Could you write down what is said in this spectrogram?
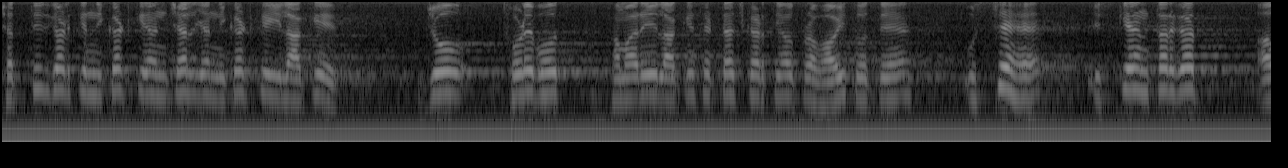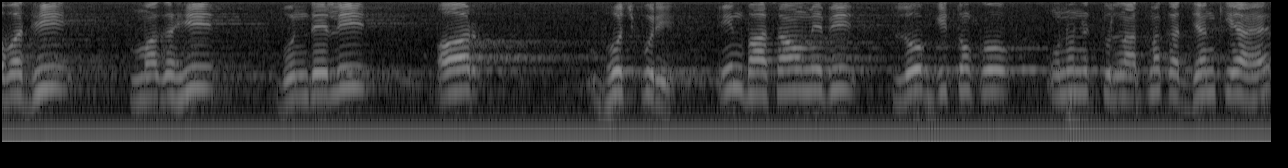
छत्तीसगढ़ के निकट के अंचल या निकट के इलाके, जो थोड़े बहुत हमारे इलाके से टच करते हैं और प्रभावित होते हैं, उससे है, इसके अंतर्गत अवधि, मगही, बुंदेली और भोजपुरी, इन भाषाओं में भी लोकगीतों को उन्होंने तुलनात्मक अध्ययन किया है।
